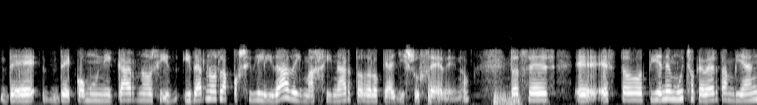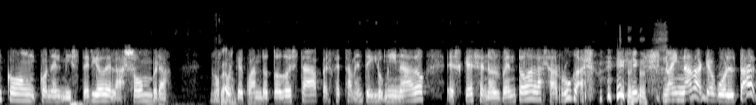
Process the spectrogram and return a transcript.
de, de comunicarnos y, y darnos la posibilidad de imaginar todo lo que allí sucede, ¿no? Entonces, eh, esto tiene mucho que ver también con, con el misterio de la sombra. ¿No? Claro. Porque cuando todo está perfectamente iluminado es que se nos ven todas las arrugas. no hay nada que ocultar.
